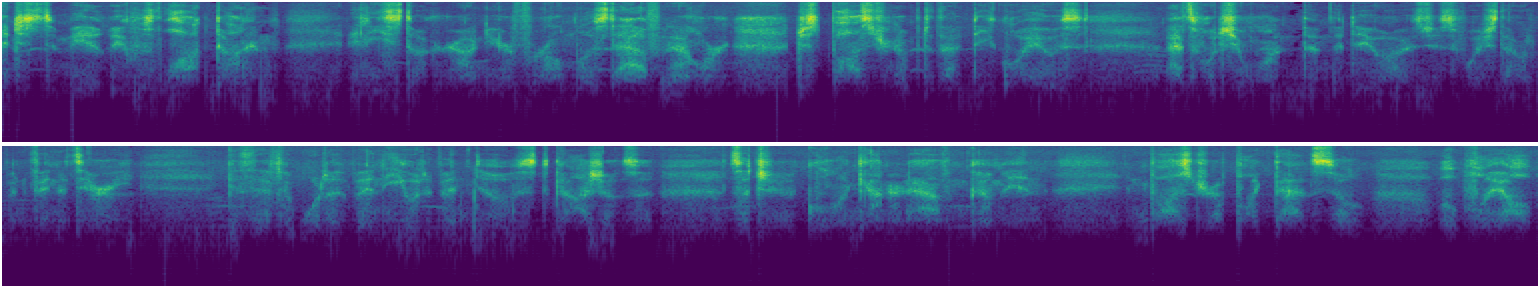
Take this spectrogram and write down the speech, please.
And just immediately was locked on him. And he stuck around here for almost half an hour, just posturing up to that decoy. It was, that's what you want them to do. I just wish that would have been Vinatieri. Because if it would have been, he would have been toast. Gosh, it was a, such a cool encounter to have him come in and posture up like that. So hopefully I'll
